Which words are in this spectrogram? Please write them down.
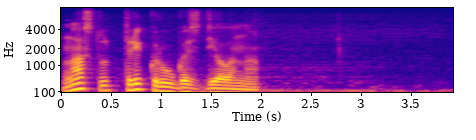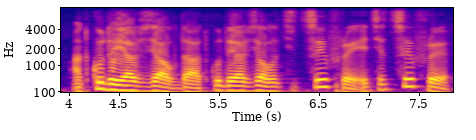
У нас тут три круга сделано. Откуда я взял, да, откуда я взял эти цифры? Эти цифры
